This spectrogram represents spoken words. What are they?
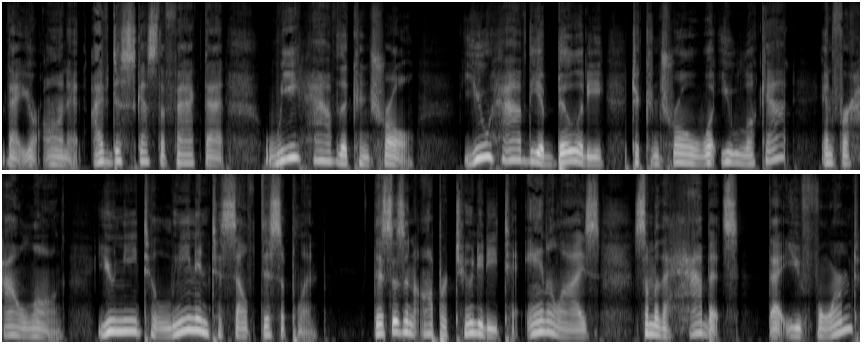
that you're on it. I've discussed the fact that we have the control. You have the ability to control what you look at and for how long. You need to lean into self discipline. This is an opportunity to analyze some of the habits that you formed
